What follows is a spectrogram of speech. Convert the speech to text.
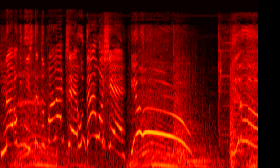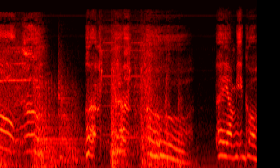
Na ogniste dopalacze! Udało się! Juhu! Ej, amigo,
